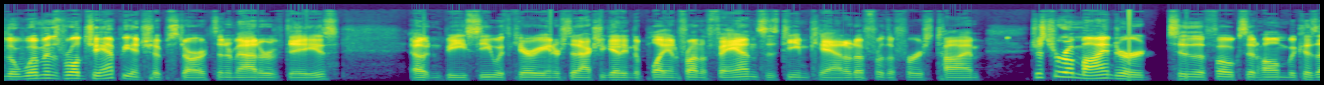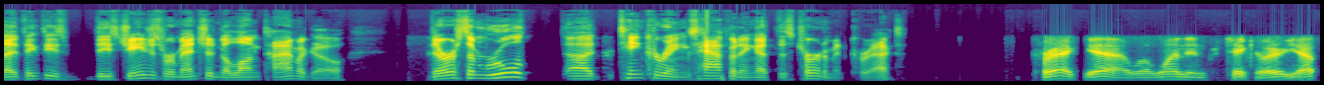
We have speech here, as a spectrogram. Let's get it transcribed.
the women's world championship starts in a matter of days out in BC with Kerri Einarson actually getting to play in front of fans as Team Canada for the first time. Just a reminder to the folks at home because I think these these changes were mentioned a long time ago. There are some rule uh, tinkerings happening at this tournament, correct? Correct. Yeah. Well, one in particular. Yep,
